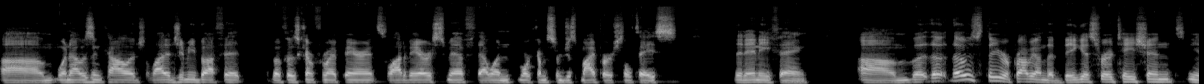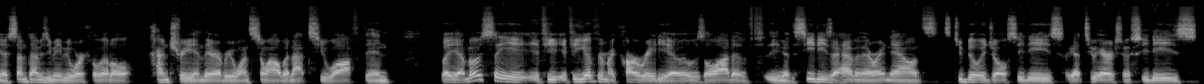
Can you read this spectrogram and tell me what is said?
um, when I was in college, a lot of Jimmy Buffett. Both those come from my parents. A lot of Aerosmith. That one more comes from just my personal taste than anything. Um, but th- those three were probably on the biggest rotation. You know, sometimes you maybe work a little country in there every once in a while, but not too often. But yeah, mostly if you if you go through my car radio, it was a lot of you know the CDs I have in there right now. It's, it's two Billy Joel CDs. I got two Aerosmith CDs,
